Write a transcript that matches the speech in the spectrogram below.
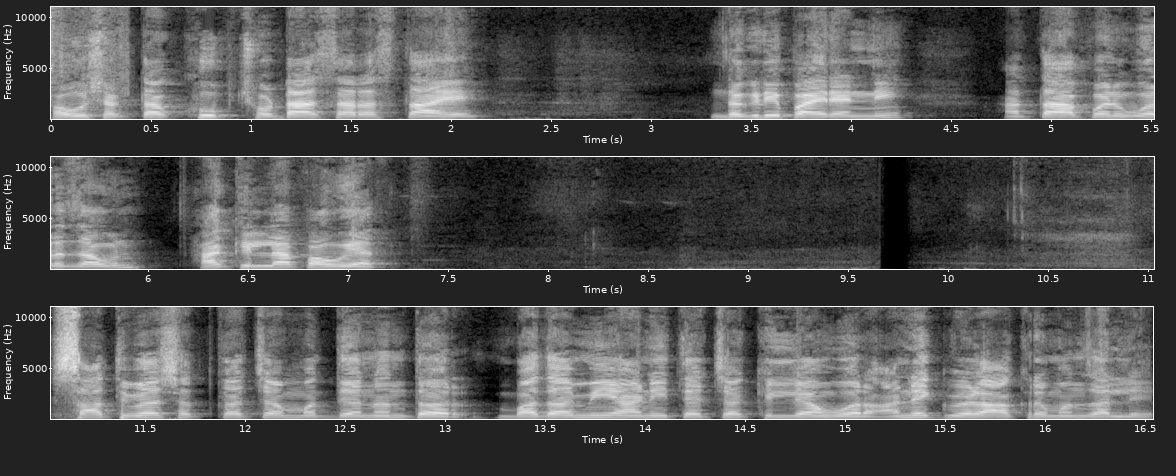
पाहू शकता खूप छोटा असा रस्ता आहे. दगडी पायऱ्यांनी आता आपण वर जाऊन हा किल्ला पाहूयात. सातव्या शतकाच्या मध्यानंतर बदामी आणि त्याच्या किल्ल्यांवर अनेक वेळा आक्रमण झाले.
